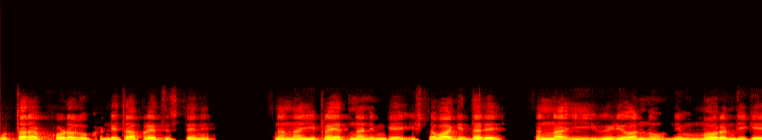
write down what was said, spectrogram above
ಉತ್ತರ ಕೊಡಲು ಖಂಡಿತ ಪ್ರಯತ್ನಿಸುತ್ತೇನೆ. ನನ್ನ ಈ ಪ್ರಯತ್ನ ನಿಮಗೆ ಇಷ್ಟವಾಗಿದ್ದರೆ ನನ್ನ ಈ ವಿಡಿಯೋವನ್ನು ನಿಮ್ಮವರೊಂದಿಗೆ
